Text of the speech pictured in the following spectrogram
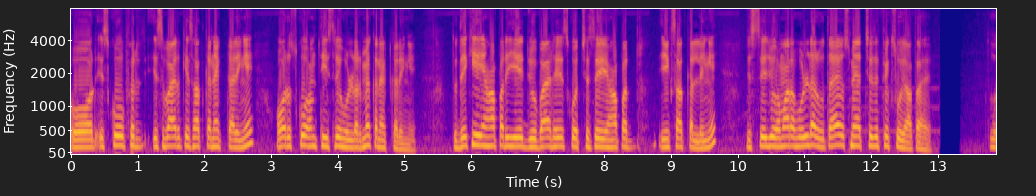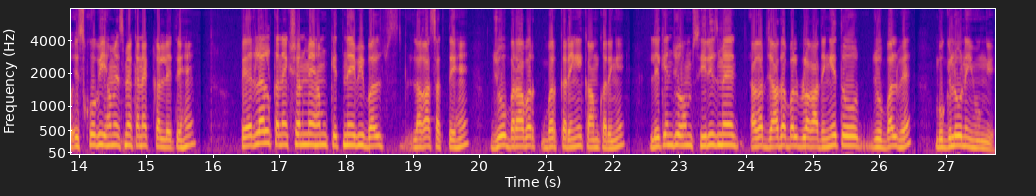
और इसको फिर इस वायर के साथ कनेक्ट करेंगे और उसको हम तीसरे होल्डर में कनेक्ट करेंगे। तो देखिए, यहाँ पर ये जो वायर है, इसको अच्छे से यहाँ पर एक साथ कर लेंगे, जिससे जो हमारा होल्डर होता है, उसमें अच्छे से फिक्स हो जाता है। तो इसको भी हम इसमें कनेक्ट कर लेते हैं। पैरेलल कनेक्शन में हम कितने भी बल्ब लगा सकते हैं, जो बराबर वर्क करेंगे, काम करेंगे। लेकिन जो हम सीरीज़ में अगर ज़्यादा बल्ब लगा देंगे तो जो बल्ब है, वो ग्लो नहीं होंगे।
